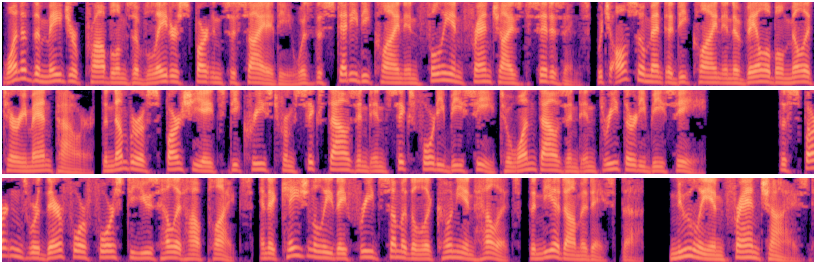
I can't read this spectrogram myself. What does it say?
One of the major problems of later Spartan society was the steady decline in fully enfranchised citizens, which also meant a decline in available military manpower. The number of Spartiates decreased from 6,000 in 640 BC to 1,000 in 330 BC. The Spartans were therefore forced to use helot hoplites, and occasionally they freed some of the Laconian helots, the Neodamodes the newly enfranchised,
